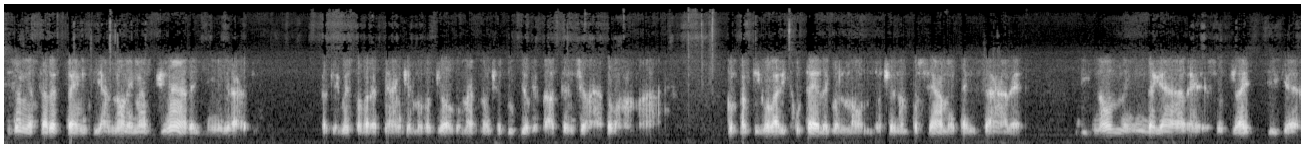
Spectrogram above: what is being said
Bisogna stare attenti a non emarginare gli immigrati, perché questo farebbe anche il loro gioco, ma non c'è dubbio che va attenzionato con, una, con particolari cautele quel mondo, cioè non possiamo pensare di non indagare soggetti che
